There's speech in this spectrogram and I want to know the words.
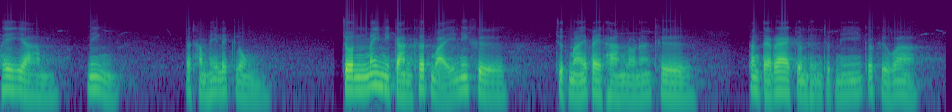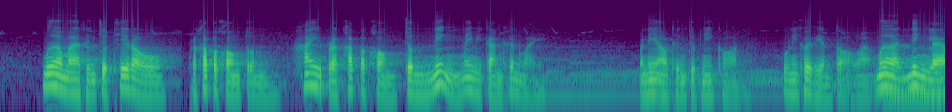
พยายามนิ่ง และทำให้เล็กลง จนไม่มีการเคลื่อนไหวนี่คือจุดหมายปลายทางเรานะคือ ตั้งแต่แรกจนถึงจุดนี้ก็คือว่า เมื่อมาถึงจุดที่เราประคับประคองตน ให้ประคับประคองจนนิ่งไม่มีการเคลื่อนไหว วันนี้เอาถึงจุดนี้ก่อนพรุ่งนี้ค่อยเรียนต่อว่า เมื่อนิ่งแล้ว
